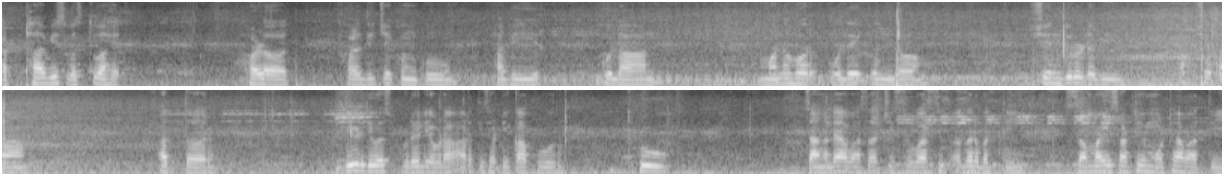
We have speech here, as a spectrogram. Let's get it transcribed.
अठ्ठावीस वस्तू आहेत. हळद हळदीचे कुंकू अबीर गुलाल मनोहर ओले गंध शेंदूर डबी अक्षता अत्तर. दीड दिवस पुरेल एवढा आरतीसाठी कापूर धूप चांगल्या वासाची सुवासिक अगरबत्ती समईसाठी मोठ्या वाती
